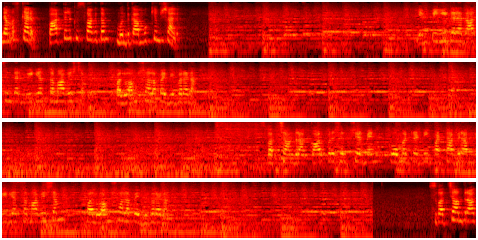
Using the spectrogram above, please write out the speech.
నమస్కారం. వార్తలకు స్వాగతం. ముందుగా ముఖ్యాంశాలు. ఎంపీ ఈటల రాజేందర్ మీడియా సమావేశం. పలు అంశాలపై వివరణ. Swachhandhra corporation chairman Komatireddy Pattabhiram media సమావేశం. పలు అంశాలపై వివరణ. Swachhandhra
